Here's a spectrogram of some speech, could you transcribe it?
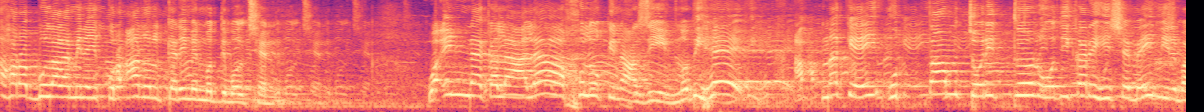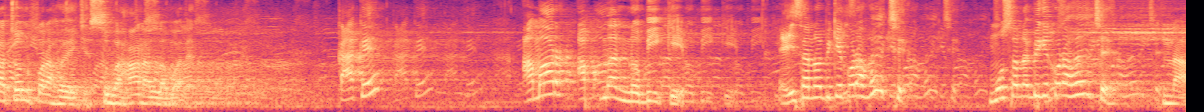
আল্লাহ রাব্বুল আলামিন এই কোরআনুল কারীমের মধ্যে বলছেন, ওয়া ইন্নাকা লাআলা খুলুকিন আযীম। নবী হে, আপনাকে এই উত্তম চরিত্রের অধিকারী হিসেবেই নির্বাচন করা হয়েছে। সুবহানাল্লাহ বলেন। কাকে? আমার আপনার নবীকে। ঈসা নবীকে করা হয়েছে? মুসা নবীকে করা হয়েছে? না।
